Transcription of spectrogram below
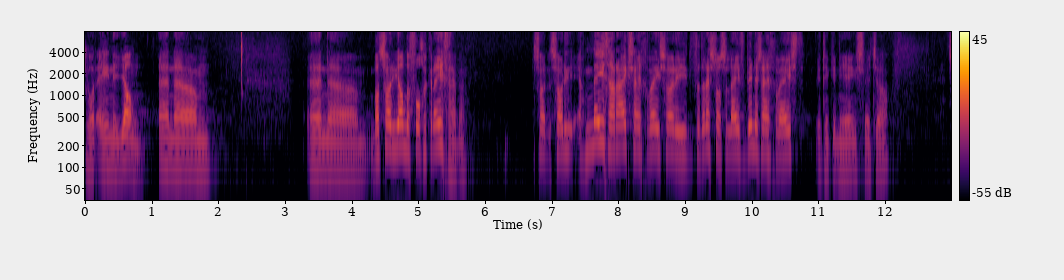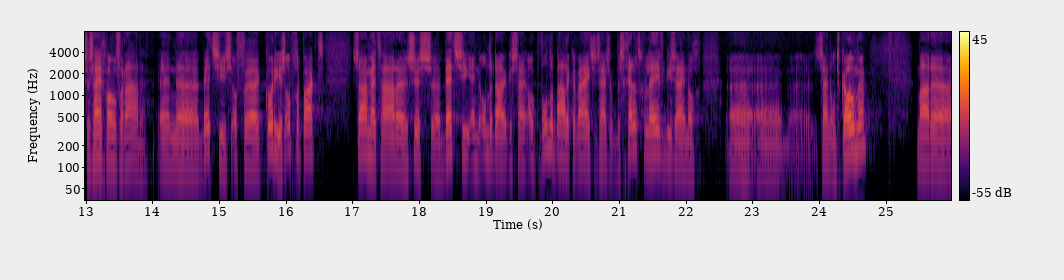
door ene Jan. En, um, en uh, wat zou die Jan ervoor gekregen hebben? Zou, zou hij echt mega rijk zijn geweest? Zou hij voor de rest van zijn leven binnen zijn geweest? Ik denk het niet eens, weet je wel. Ze zijn gewoon verraden. En uh, Betsy is, of uh, Corrie is opgepakt. Samen met haar uh, zus Betsy. En de onderduikers zijn ook wonderbaarlijke wijze zijn ze ook beschermd gebleven. Die zijn nog zijn ontkomen. Maar uh,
